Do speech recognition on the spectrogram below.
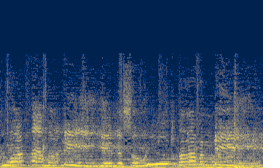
one family, and it's only harmony.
